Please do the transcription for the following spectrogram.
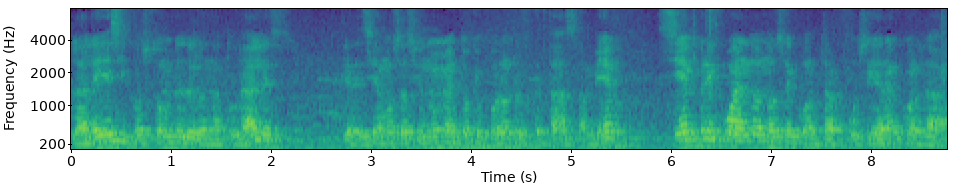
las leyes y costumbres de los naturales, que decíamos hace un momento que fueron respetadas también, siempre y cuando no se contrapusieran con la,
